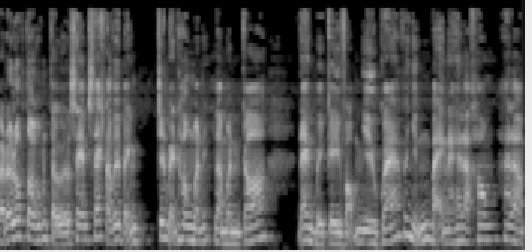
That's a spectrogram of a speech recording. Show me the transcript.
và đôi lúc tôi cũng tự xem xét lại với bản chính bản thân mình ấy, là mình có đang bị kỳ vọng nhiều quá với những bạn này hay là không? Hay là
